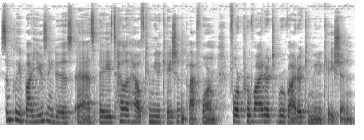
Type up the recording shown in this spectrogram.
simply by using this as a telehealth communication platform for provider to provider communication.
